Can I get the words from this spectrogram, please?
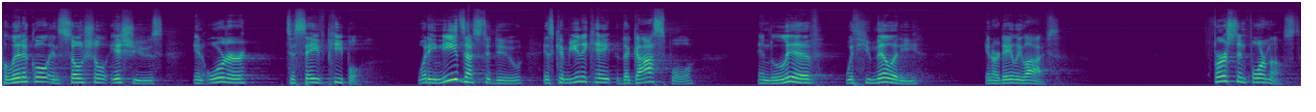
political and social issues in order to save people. What he needs us to do is communicate the gospel and live with humility in our daily lives. First and foremost,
